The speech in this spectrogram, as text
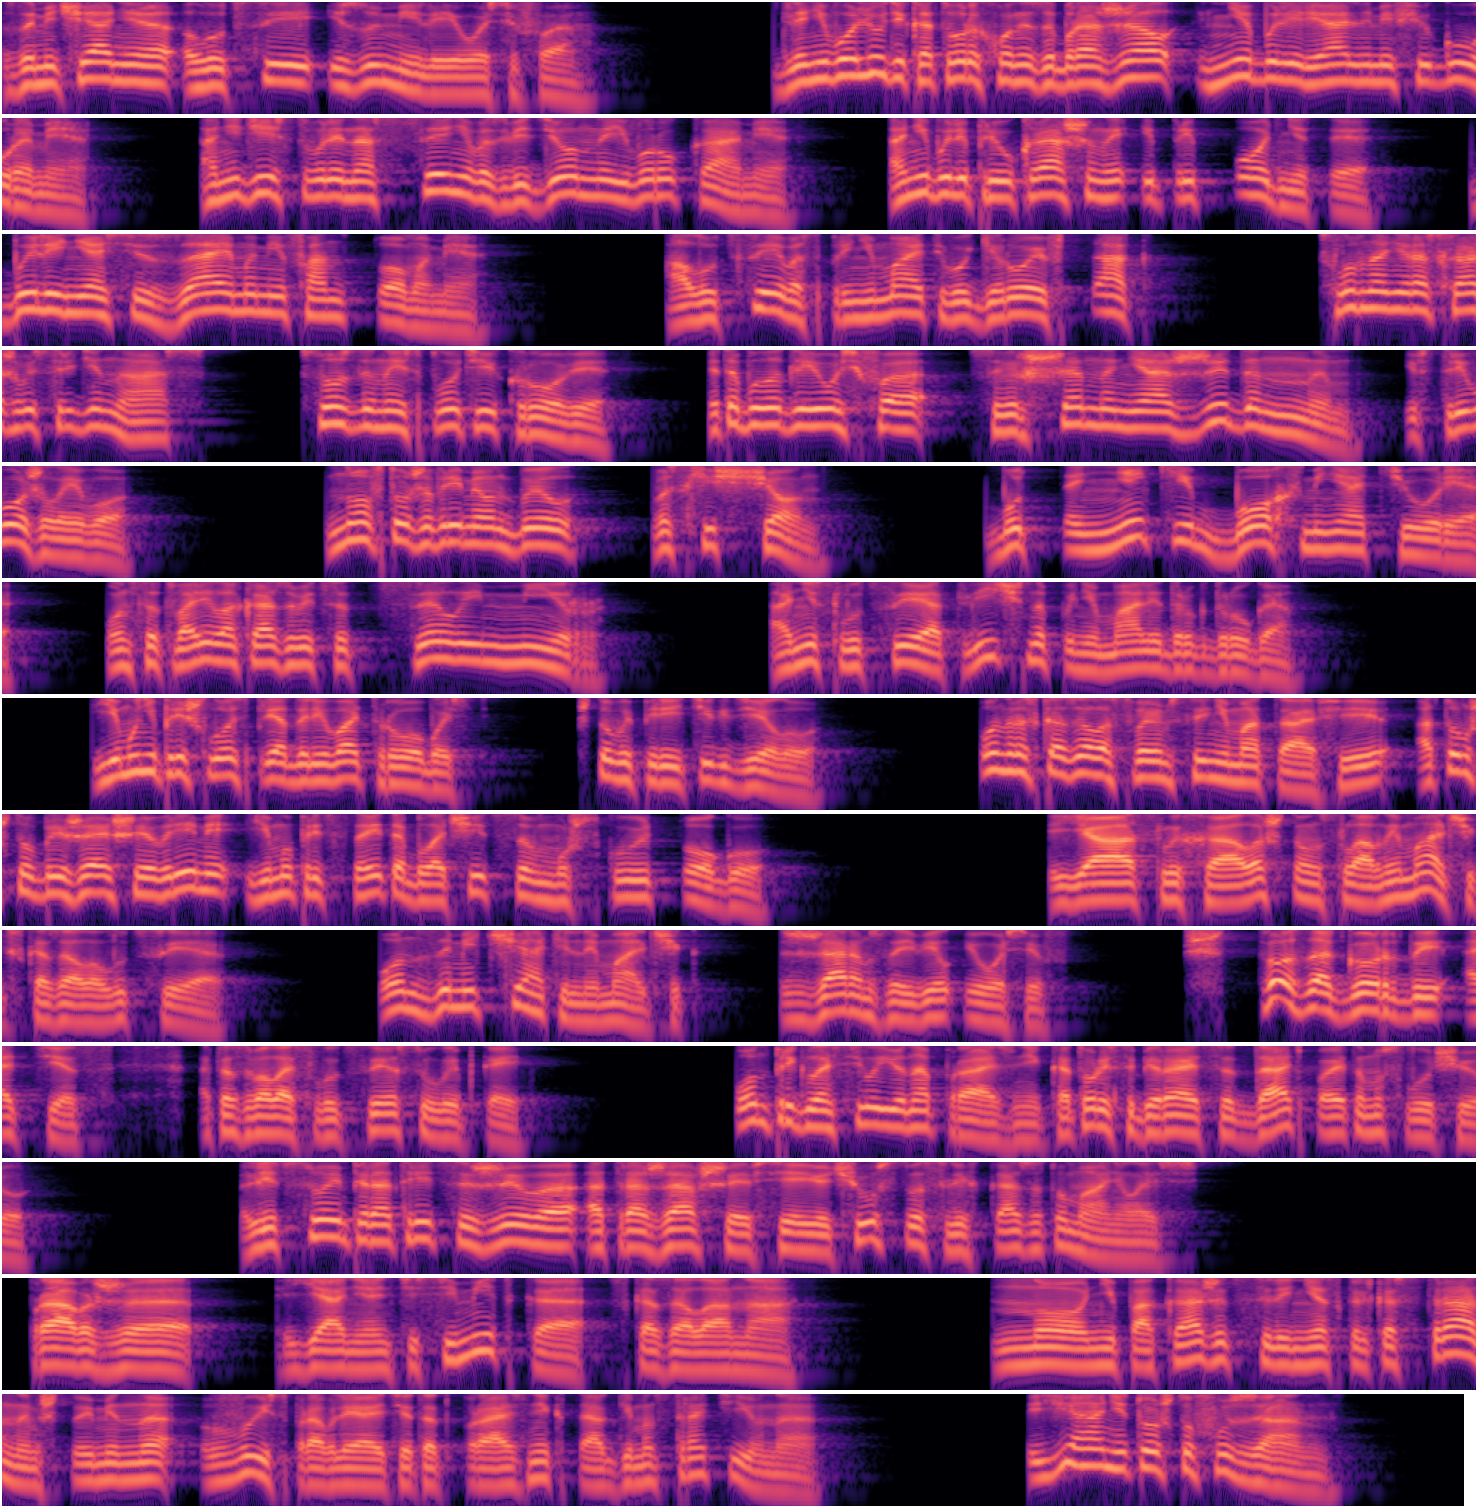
Замечания Луции изумили Иосифа. Для него люди, которых он изображал, не были реальными фигурами – они действовали на сцене, возведенной его руками. Они были приукрашены и приподняты, были неосязаемыми фантомами. А Луцей воспринимает его героев так, словно они расхаживают среди нас, созданные из плоти и крови. Это было для Иосифа совершенно неожиданным и встревожило его. Но в то же время он был восхищен, будто некий бог в миниатюре – он сотворил, оказывается, целый мир. Они с Луцией отлично понимали друг друга. Ему не пришлось преодолевать робость, чтобы перейти к делу. Он рассказал о своем сыне Матафии, о том, что в ближайшее время ему предстоит облачиться в мужскую тогу. «Я слыхала, что он славный мальчик», — сказала Луция. «Он замечательный мальчик», — с жаром заявил Иосиф. «Что за гордый отец!» Отозвалась Луция с улыбкой. Он пригласил ее на праздник, который собирается дать по этому случаю. Лицо императрицы, живо отражавшее все ее чувства, слегка затуманилось. «Право же, я не антисемитка», — сказала она. «Но не покажется ли несколько странным, что именно вы справляете этот праздник так демонстративно?» «Я не то что Фузан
